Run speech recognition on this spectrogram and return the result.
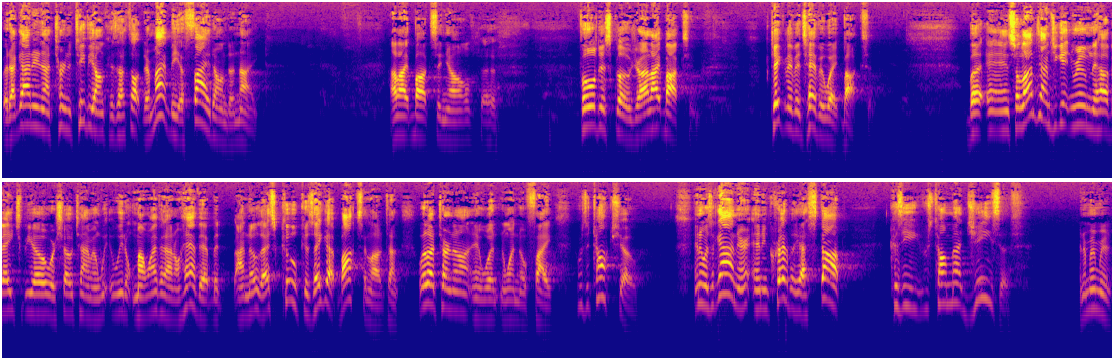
But I got in and I turned the TV on because I thought there might be a fight on tonight. I like boxing, y'all. Uh, full disclosure, I like boxing, particularly if it's heavyweight boxing. But and so a lot of times you get in room they have HBO or Showtime, and we, we, don't. My wife and I don't have that, but I know that's cool because they got boxing a lot of times. Well, I turned it on and it wasn't, wasn't no fight. It was a talk show, and there was a guy in there, and incredibly, I stopped because he was talking about Jesus, and I remember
